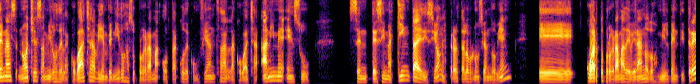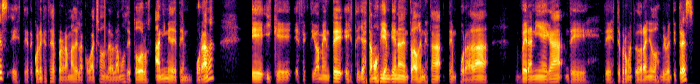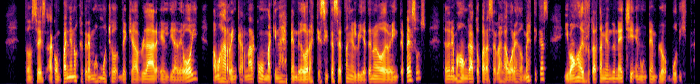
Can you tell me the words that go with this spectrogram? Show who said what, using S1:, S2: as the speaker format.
S1: Buenas noches, amigos de La Covacha. Bienvenidos a su programa Otaku de Confianza, La Covacha Anime, en su centésima quinta edición. Espero estarlo pronunciando bien. Eh, cuarto programa de verano 2023. Este, recuerden que este es el programa de La Covacha donde hablamos de todos los animes de temporada. Eh, y que efectivamente este, ya estamos bien, bien adentrados en esta temporada veraniega de, de este prometedor año 2023. Entonces, acompáñanos que tenemos mucho de qué hablar el día de hoy. Vamos a reencarnar como máquinas expendedoras que sí te aceptan el billete nuevo de 20 pesos. Tendremos a un gato para hacer las labores domésticas y vamos a disfrutar también de un echi en un templo budista.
